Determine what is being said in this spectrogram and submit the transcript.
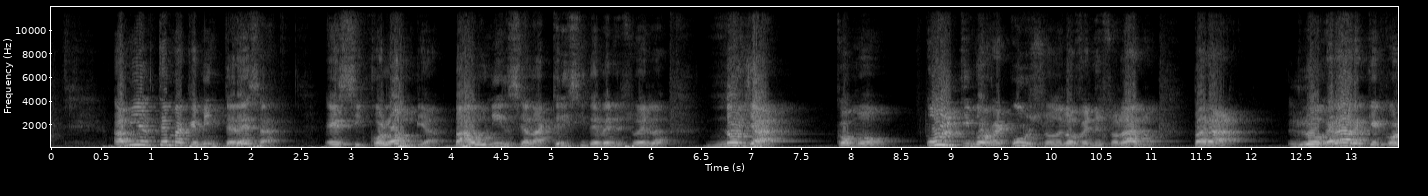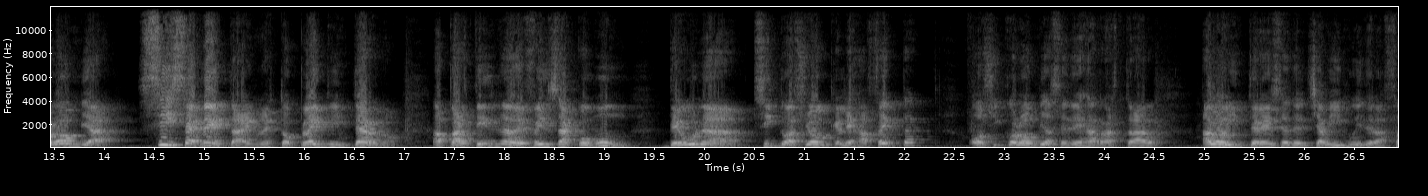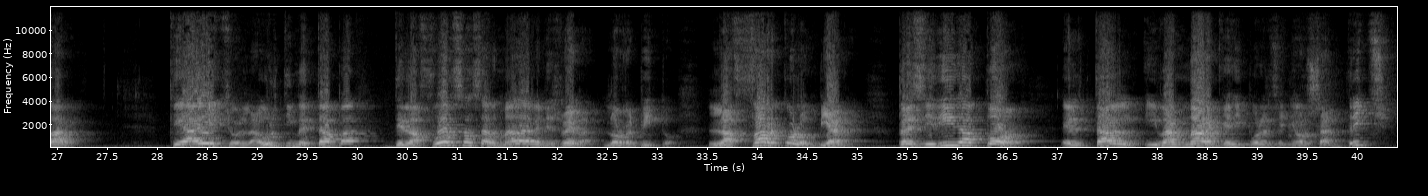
A mí el tema que me interesa es si Colombia va a unirse a la crisis de Venezuela, no ya como último recurso de los venezolanos para lograr que Colombia sí se meta en nuestro pleito interno a partir de una defensa común de una situación que les afecta, o si Colombia se deja arrastrar a los intereses del chavismo y de la FARC, que ha hecho en la última etapa de las Fuerzas Armadas de Venezuela, lo repito, la FARC colombiana, presidida por el tal Iván Márquez y por el señor Santrich,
